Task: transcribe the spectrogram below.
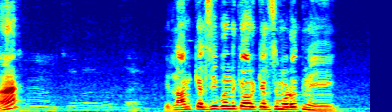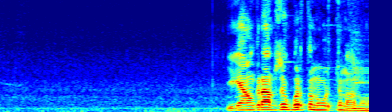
ಹಾ ಇಲ್ಲಿ ನಮ್ಮ ಕೆಲ್ಸಕ್ಕೆ ಬಂದಕ್ಕೆ ಅವ್ರ ಕೆಲಸ ಮಾಡೋತ್ನಿ. ಈಗ ಯಾವ ಗ್ರಾಮ ಸೇವಕ್ ಬರ್ತಾನೆ ನೋಡ್ತೀನಿ ನಾನು.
